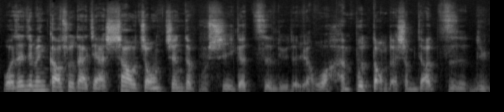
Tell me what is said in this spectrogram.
我在这边告诉大家，少中真的不是一个自律的人，我很不懂得什么叫自律。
